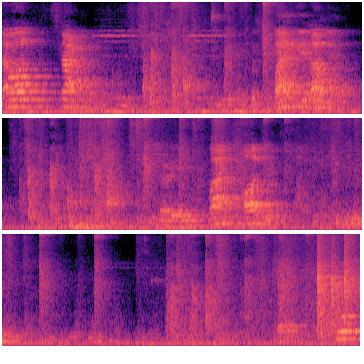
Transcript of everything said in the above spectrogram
level start one love one all two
